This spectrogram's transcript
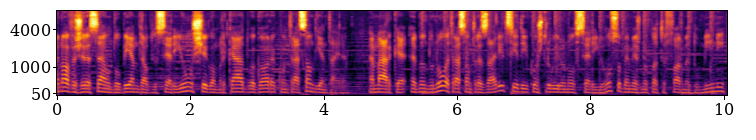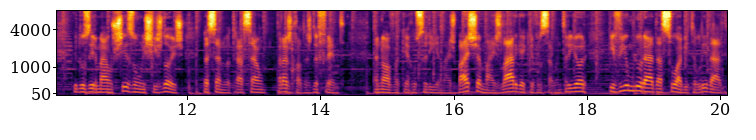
A nova geração do BMW Série 1 chega ao mercado agora com tração dianteira. A marca abandonou a tração traseira e decidiu construir o novo Série 1 sob a mesma plataforma do Mini e dos irmãos X1 e X2, passando a tração para as rodas da frente. A nova carroceria mais baixa, mais larga que a versão anterior e viu melhorada a sua habitabilidade.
